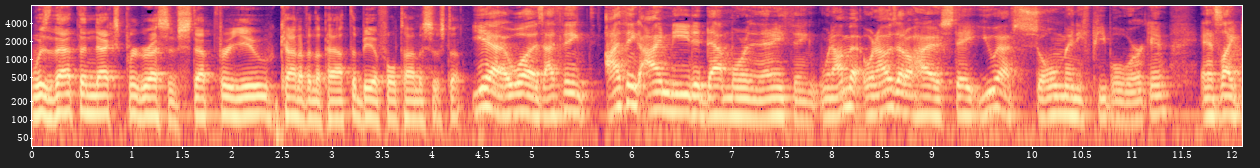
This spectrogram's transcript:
was that the next progressive step for you, kind of in the path to be a full time assistant? Yeah, it was. I think I think I needed that more than anything. When I'm at, when I was at Ohio State, you have so many people working, and it's like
